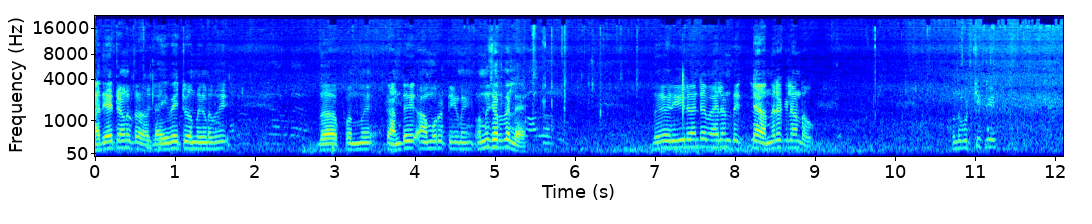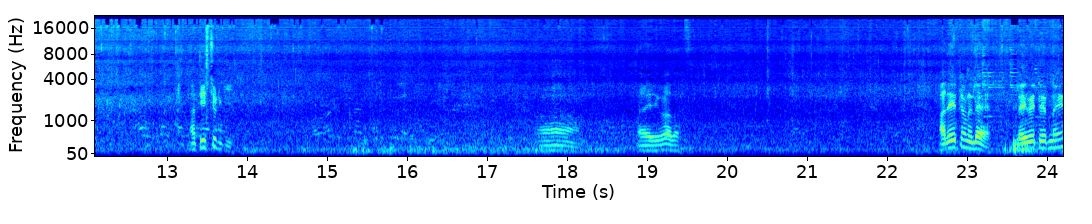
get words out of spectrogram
ആദ്യമായിട്ടാണ് ഇത്ര ലൈവായിട്ട് വന്നിരിക്കണത്. ഇതാ ഇപ്പൊ ഒന്ന് രണ്ട് ആമൂർ ഇട്ടിക്കണ് ഒന്ന് ചെറുതല്ലേ? ഇത് ഒരു കിലോന്റെ മേലുണ്ട്. ഇല്ല ഒന്നര കിലോ ഉണ്ടാവും. ഒന്ന് പിടിച്ചിക്ക് ആ തിരിച്ചു പിടിക്ക് ആ അയ്യോ അതാ. ആദ്യമായിട്ടാണ് അല്ലേ ലൈവായിട്ട് വരുന്നത്?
